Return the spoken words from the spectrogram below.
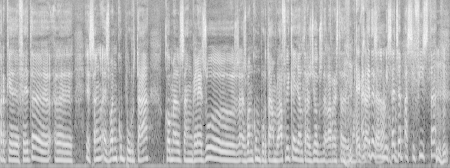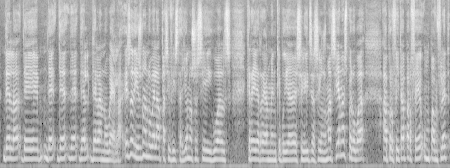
perquè de fet eh, eh, es, es van comportar com els anglesos es van comportar amb l'Àfrica i altres llocs de la resta del món. Exacte, Aquest és el missatge pacifista de la, de, de, de, de, de, de la novel·la. És a dir, és una novel·la pacifista. Jo no sé si iguals creia realment que podia haver civilitzacions marcianes, però va aprofitar per fer un pamflet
